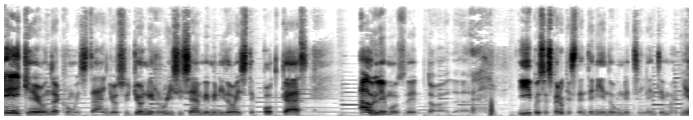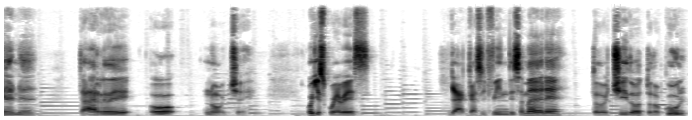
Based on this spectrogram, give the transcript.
Hey, ¿qué onda? ¿Cómo están? Yo soy Johnny Ruiz y sean bienvenidos a este podcast. Hablemos de todo. Y pues espero que estén teniendo una excelente mañana, tarde o noche. Hoy es jueves, ya casi fin de semana, todo chido, todo cool.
